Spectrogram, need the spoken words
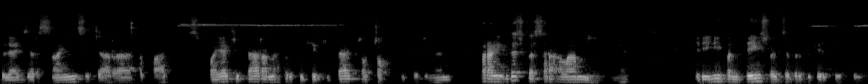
belajar sains secara tepat supaya kita ranah berpikir kita cocok gitu dengan peran kita juga secara alami ya. Jadi ini penting supaya bisa berpikir kritis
